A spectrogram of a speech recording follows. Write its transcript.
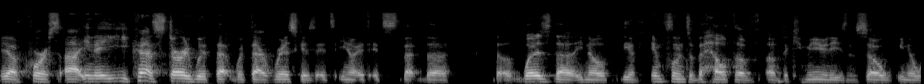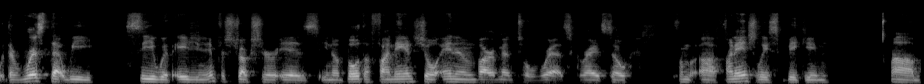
yeah of course uh, you know you, you kind of started with that with that risk is it's you know it, it's that the the what is the you know the influence of the health of of the communities. And so you know the risk that we see with aging infrastructure is you know both a financial and an environmental risk right? So from uh, financially speaking um,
